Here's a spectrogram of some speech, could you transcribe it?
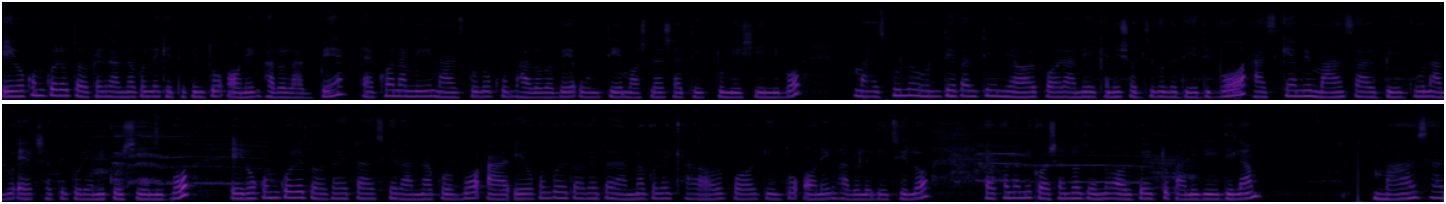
এরকম করেও তরকারি রান্না করলে খেতে কিন্তু অনেক ভালো লাগবে। এখন আমি মাছগুলো খুব ভালোভাবে উল্টে মশলার সাথে একটু মিশিয়ে নিব। মাছগুলো উল্টে পাল্টে নেওয়ার পর আমি এখানে সবজিগুলো দিয়ে দিব। আজকে আমি মাছ আর বেগুন, আলু একসাথে করে আমি কষিয়ে নিব। এরকম করে তরকারিটা আজকে রান্না করব। আর এরকম করে তরকারিটা রান্না করে খাওয়ার পর কিন্তু অনেক ভালো লেগেছিল। এখন আমি কষানোর জন্য অল্প একটু পানি দিয়ে দিলাম। মাছ আর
